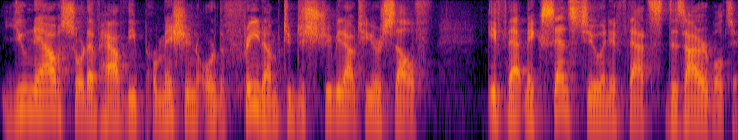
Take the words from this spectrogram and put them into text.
you now sort of have the permission or the freedom to distribute out to yourself if that makes sense to and if that's desirable to.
